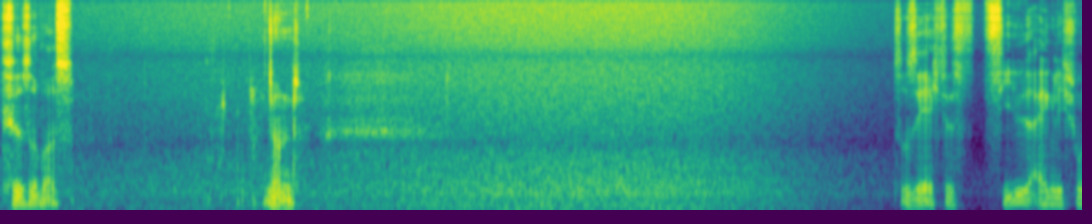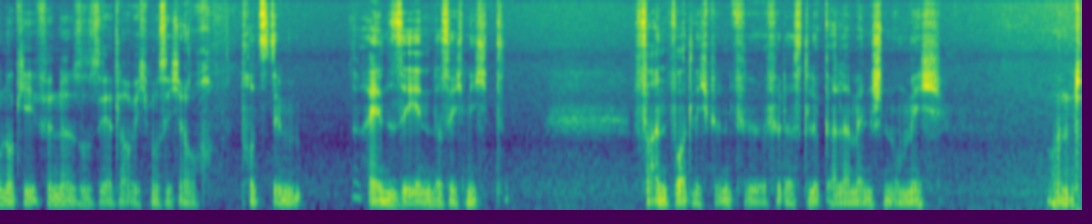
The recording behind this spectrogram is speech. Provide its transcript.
für sowas. Und so sehr ich das Ziel eigentlich schon okay finde, so sehr, glaube ich, muss ich auch trotzdem einsehen, dass ich nicht verantwortlich bin für, für das Glück aller Menschen um mich. Und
